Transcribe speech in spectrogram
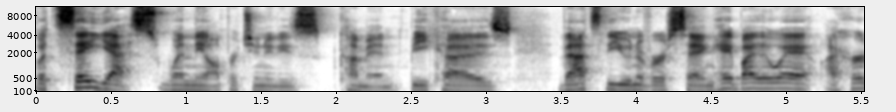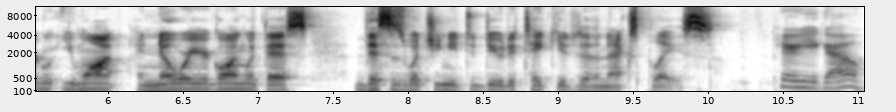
but say yes when the opportunities come in because that's the universe saying, hey, by the way, I heard what you want. I know where you're going with this. This is what you need to do to take you to the next place. Here you go.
